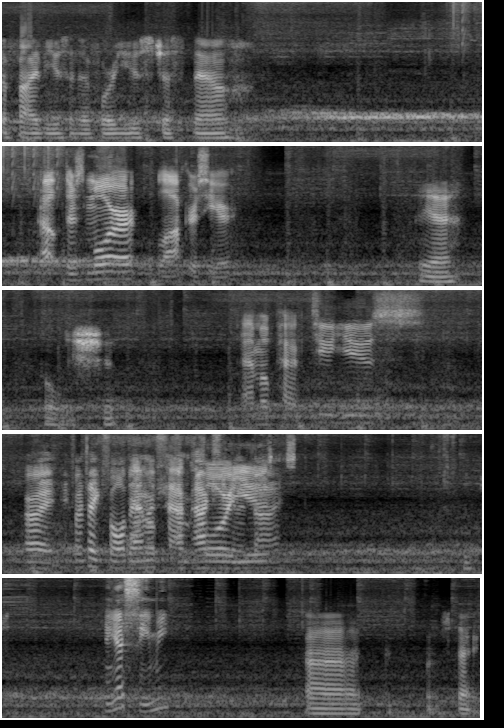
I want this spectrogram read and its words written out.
a 5 use and a 4 use just now. Oh, there's more lockers here. Yeah. Holy shit. Ammo pack two use. Alright, if I take fall Ammo damage, pack I'm four actually gonna die. use. Oops. Can you guys see me? Uh, one sec.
